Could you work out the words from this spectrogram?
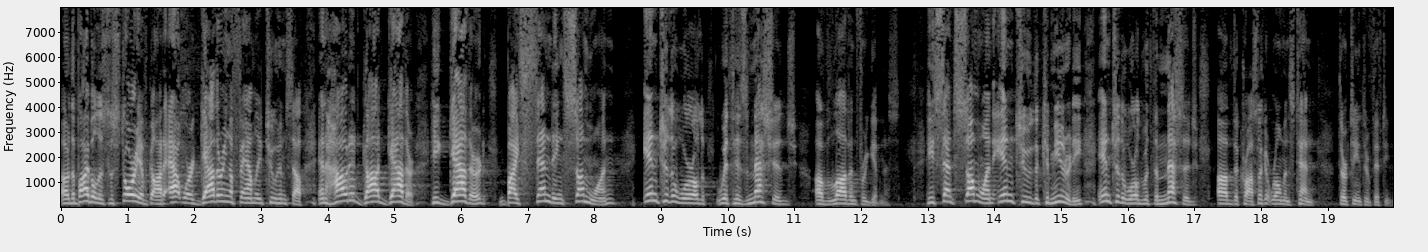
or the Bible is the story of God at work gathering a family to himself. And how did God gather? He gathered by sending someone into the world with his message of love and forgiveness. He sent someone into the community, into the world with the message of the cross. Look at Romans 10. 13 through 15.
